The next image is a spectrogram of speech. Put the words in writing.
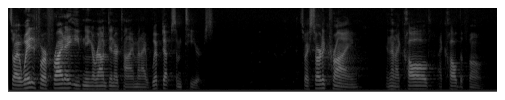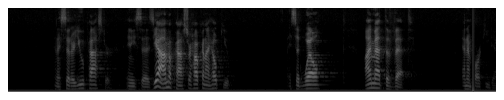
So I waited for a Friday evening around dinner time and I whipped up some tears. So I started crying, and then I called, I called the phone. And I said, Are you a pastor? And he says, Yeah, I'm a pastor. How can I help you? I said, Well, I'm at the vet, and I'm Sparky down.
